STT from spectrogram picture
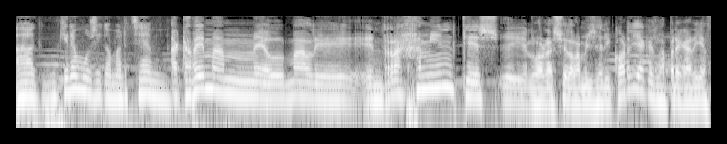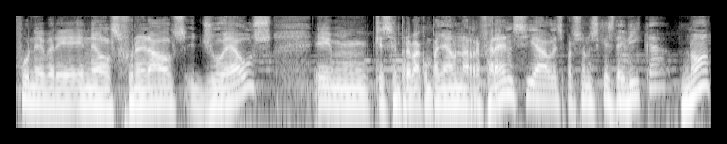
Amb quina música marxem? Acabem amb el Male en Rahamin, que és eh, l'oració de la misericòrdia, que és la pregària fúnebre en els funerals jueus, eh, que sempre va acompanyar una referència a les persones que es dedica, no?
